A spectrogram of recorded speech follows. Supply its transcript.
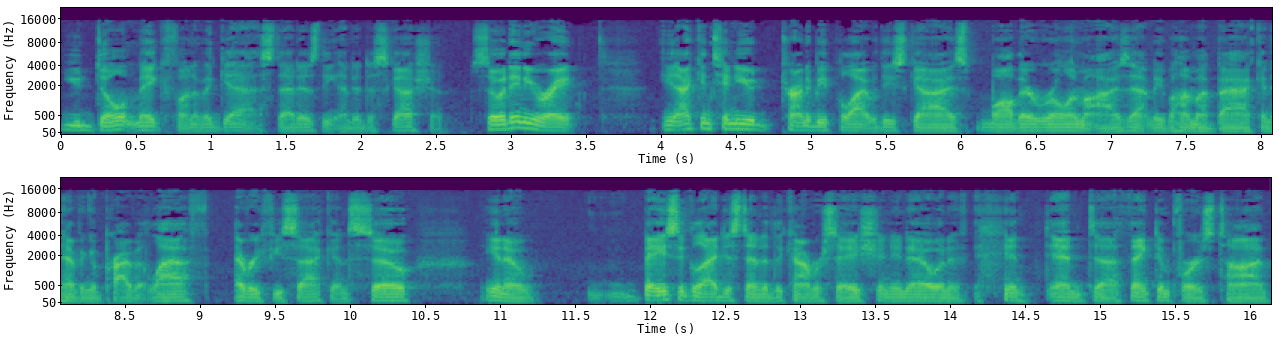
you don't make fun of a guest. That is the end of discussion. So, at any rate, you know, I continued trying to be polite with these guys while they're rolling my eyes at me behind my back and having a private laugh every few seconds. So, you know, basically, I just ended the conversation, you know, and and, and uh, thanked him for his time.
